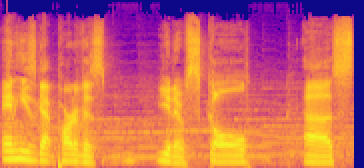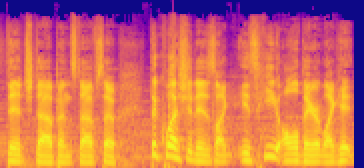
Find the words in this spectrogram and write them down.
and he's got part of his, you know, skull uh, stitched up and stuff. So the question is, like, is he all there? Like, it,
